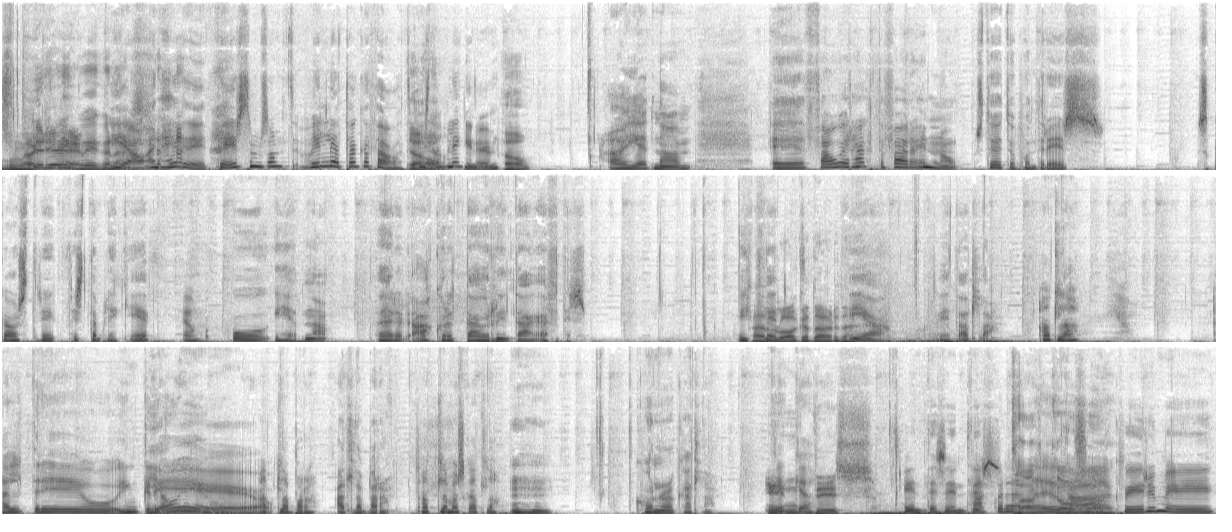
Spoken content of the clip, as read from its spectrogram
Spurning vikunar. Já, en heyrði, þeir sem samt vilja taka þátt Já. Fyrsta blikinu Já. að hérna e, þá er hægt að fara inn á stöðtöp.is skástrík fyrsta blikið Já. og hérna það er akkurat dagurinn í dag eftir. Ég Það er hvet- lokadagur í dag. Já, veit alla. Alla? Eldri og yngri Já, já, já, já. og Alla bara? Alla bara. Alla maður skalla? Mm Konur og kalla Geggjað. Indis. Indis, indis. Takk fyrir Takk, þetta Ása. Takk fyrir mig.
